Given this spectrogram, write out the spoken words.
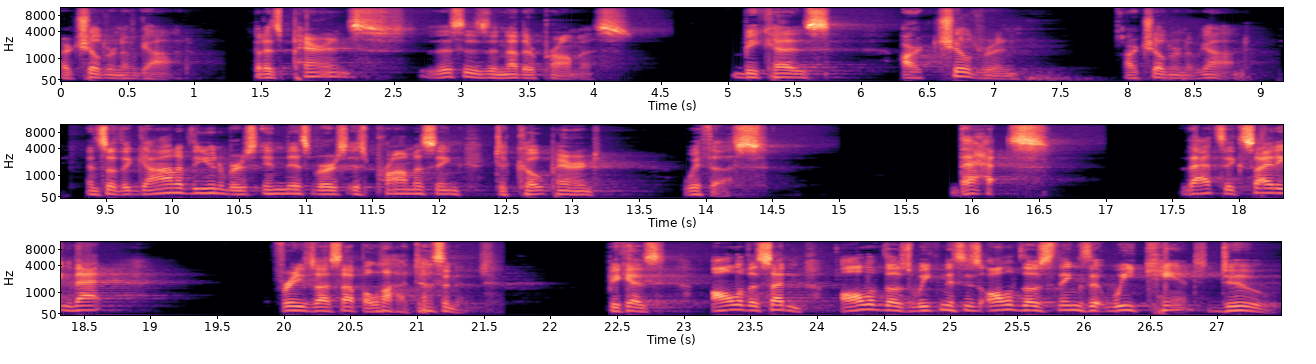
are children of God. But as parents, this is another promise because our children are children of God. And so the God of the universe in this verse is promising to co parent with us. That's that's exciting. That frees us up a lot, doesn't it? Because all of a sudden, all of those weaknesses, all of those things that we can't do,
